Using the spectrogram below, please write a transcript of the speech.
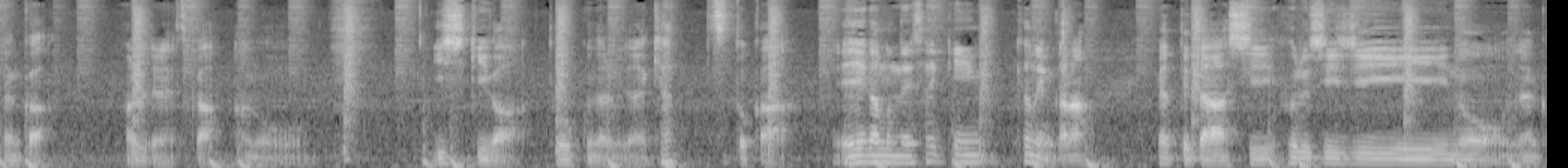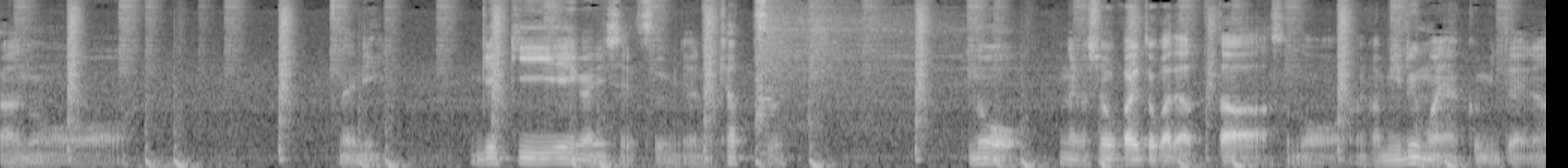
なんかあるじゃないですか。あの意識が遠くなるみたいな。キャッツとか映画のね最近去年かな。やってたしフル CG のなんかあの何？劇映画にしたやつみたいな。キャッツのなんか紹介とかであったそのなんか見る麻薬みたいな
